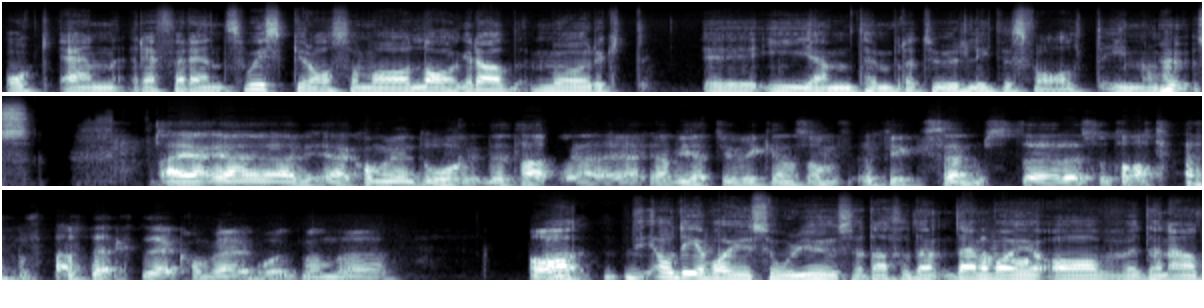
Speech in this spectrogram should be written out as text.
och en referenswhisky då, som var lagrad mörkt eh, i jämn temperatur, lite svalt inomhus. Nej, jag, jag, jag kommer inte ihåg detaljerna. Jag, jag, vet ju vilken som fick sämst resultat i alla fall. Det, kommer jag ihåg. Men, uh... Ja. ja, och det var ju solljuset. Alltså den, den var ju av den här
